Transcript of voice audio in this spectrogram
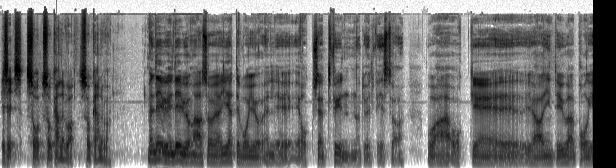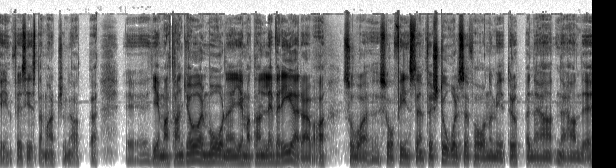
Precis, så, så kan det vara. Så kan det vara. Men det det ju alltså Ajeti var ju också ett fynd naturligtvis. Va? Och, och eh, jag intervjuade Poja inför sista matchen att eh, genom att han gör målen, genom att han levererar va, så, så finns det en förståelse för honom i truppen när han, när han eh,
